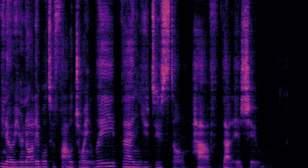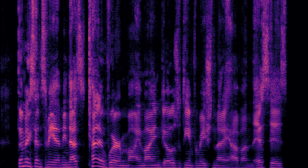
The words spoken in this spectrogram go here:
you know you're not able to file jointly then you do still have that issue. That makes sense to me. I mean that's kind of where my mind goes with the information that i have on this is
